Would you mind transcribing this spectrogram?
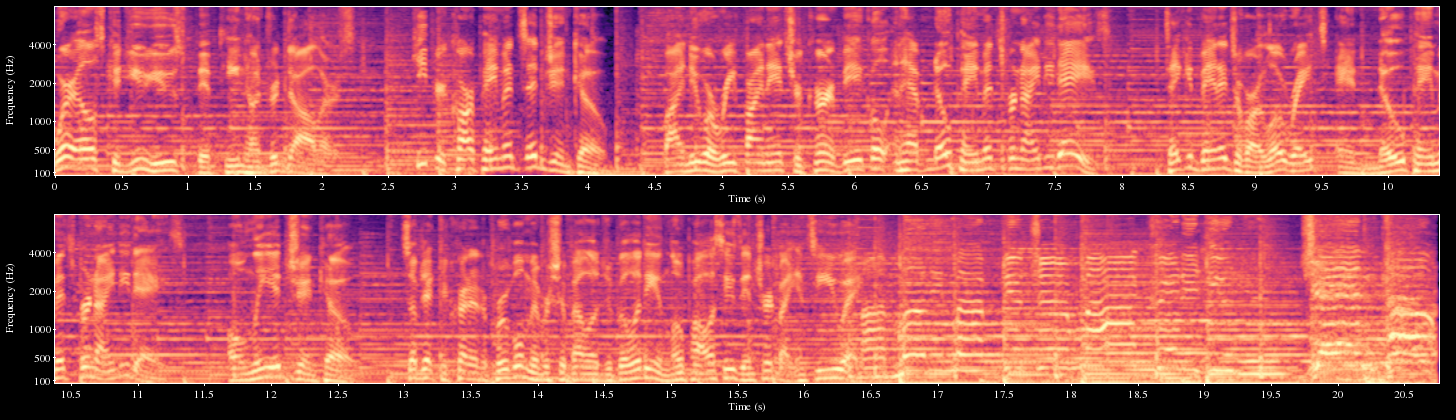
Where else could you use $1,500? Keep your car payments at Genco. Buy new or refinance your current vehicle and have no payments for 90 days. Take advantage of our low rates and no payments for 90 days. Only at Genco. Subject to credit approval, membership eligibility, and loan policies insured by NCUA. My money, my future, my credit union. Genco.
